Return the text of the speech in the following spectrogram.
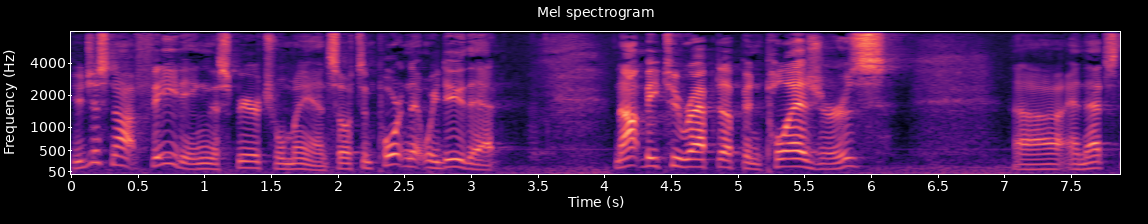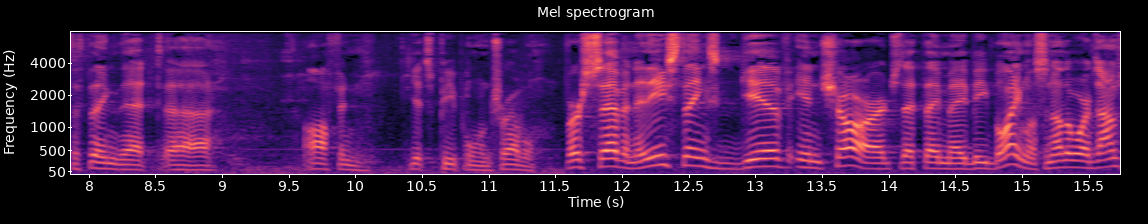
You're just not feeding the spiritual man. So it's important that we do that not be too wrapped up in pleasures, Uh, and that's the thing that uh, often gets people in trouble. Verse 7 And these things give in charge that they may be blameless. In other words, I'm,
